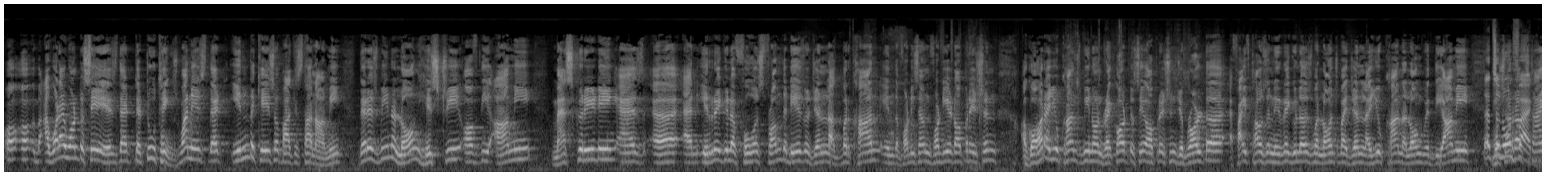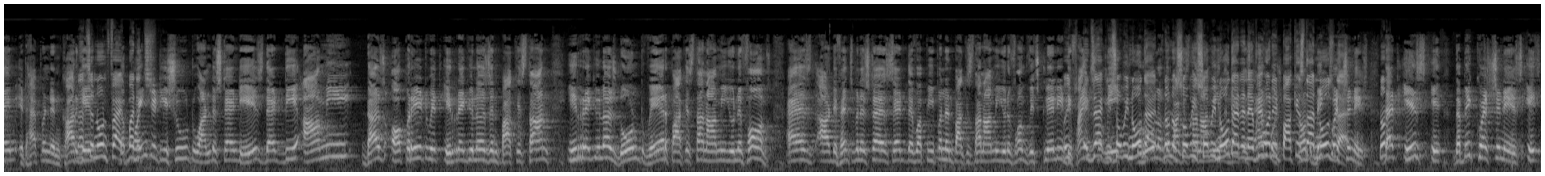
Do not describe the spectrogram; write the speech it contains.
Uh, uh, what I want to say is that there are two things. One is that in the case of Pakistan Army, there has been a long history of the army masquerading as uh, an irregular force from the days of General Akbar Khan in the 47-48 operation. Gohar Ayub Khan's been on record to say Operation Gibraltar, 5,000 irregulars were launched by General Ayub Khan along with the army. That's a known Musharraf's fact. time, it happened in Kargil. That's a known fact, The but point it's- at issue to understand is that the army does operate with irregulars in Pakistan. Irregulars don't wear Pakistan army uniforms. As our defense minister has said, there were people in Pakistan army uniform, which clearly Which- defines exactly. me So we know that. No, no, so we- so we know that and everyone in ambush. Pakistan now, the big that. question is No, no. that is the big question is is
